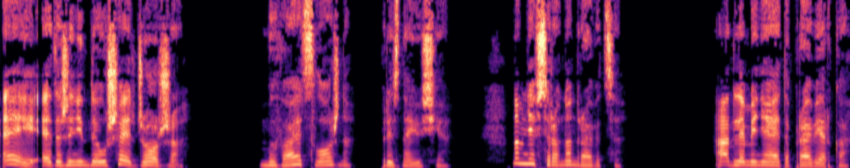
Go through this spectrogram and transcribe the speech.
«Эй, это же не для ушей Джорджа». «Бывает сложно», — признаюсь я. «Но мне все равно нравится». «А для меня это проверка»,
